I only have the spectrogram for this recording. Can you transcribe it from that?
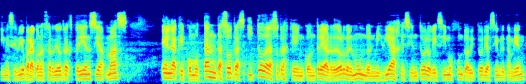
y me sirvió para conocer de otra experiencia más en la que como tantas otras y todas las otras que encontré alrededor del mundo en mis viajes y en todo lo que hicimos junto a Victoria siempre también,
